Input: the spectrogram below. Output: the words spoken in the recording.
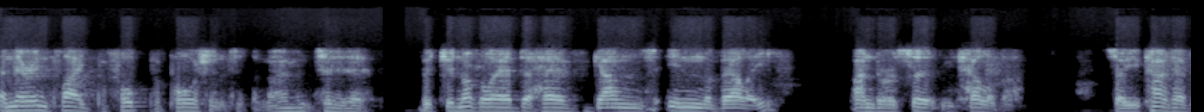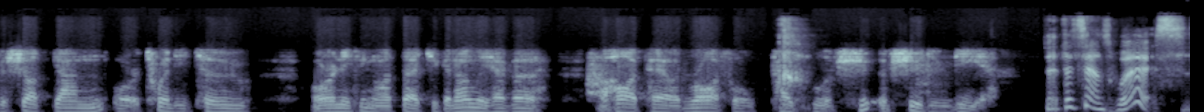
And they're in plague proportions at the moment. To the, but you're not allowed to have guns in the valley under a certain caliber. So you can't have a shotgun or a 22 or anything like that. You can only have a, a high-powered rifle capable of, sh- of shooting deer. That, that sounds worse.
